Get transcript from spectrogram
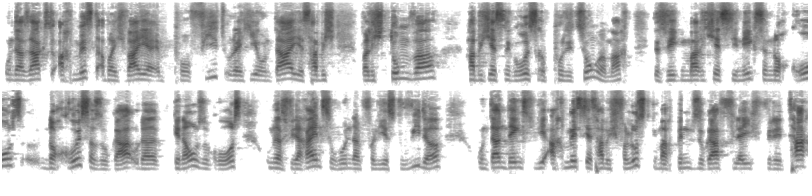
und da sagst du, ach Mist, aber ich war ja im Profit oder hier und da, jetzt habe ich, weil ich dumm war, habe ich jetzt eine größere Position gemacht, deswegen mache ich jetzt die nächste noch groß, noch größer sogar oder genauso groß, um das wieder reinzuholen, dann verlierst du wieder und dann denkst du dir, ach Mist, jetzt habe ich Verlust gemacht, bin sogar vielleicht für den Tag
